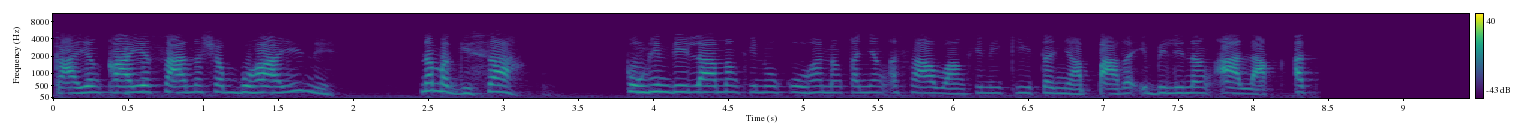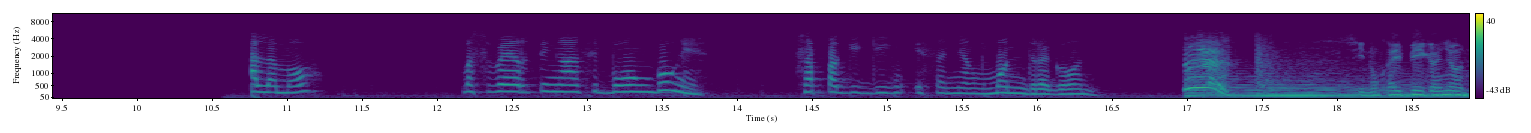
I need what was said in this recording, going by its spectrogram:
Kayang-kaya sana siyang buhayin eh. Na mag-isa. Kung hindi lamang kinukuha ng kanyang asawa ang kinikita niya para ibili ng alak at alam mo, Maswerte nga si Bongbong eh. Sa pagiging isa niyang Mondragon. Sinong kaibigan yon?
